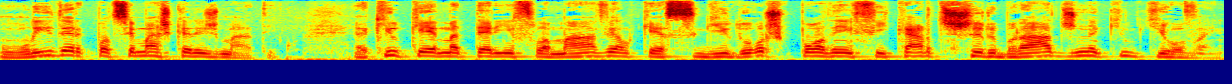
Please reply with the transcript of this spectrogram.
um líder que pode ser mais carismático, aquilo que é matéria inflamável, que é seguidores que podem ficar descerebrados naquilo que ouvem.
